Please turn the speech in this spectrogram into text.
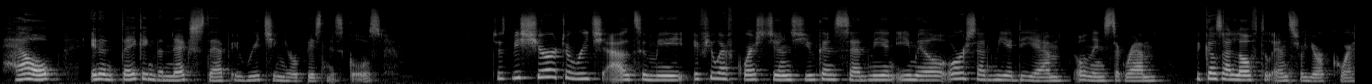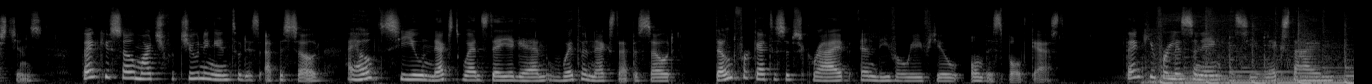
help in taking the next step in reaching your business goals. Just be sure to reach out to me. If you have questions, you can send me an email or send me a DM on Instagram because I love to answer your questions. Thank you so much for tuning in to this episode. I hope to see you next Wednesday again with the next episode. Don't forget to subscribe and leave a review on this podcast. Thank you for listening and see you next time.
